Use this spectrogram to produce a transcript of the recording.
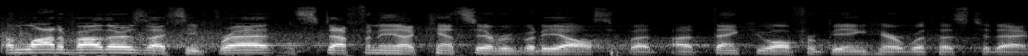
A lot of others. I see Brett and Stephanie. I can't see everybody else, but uh, thank you all for being here with us today.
